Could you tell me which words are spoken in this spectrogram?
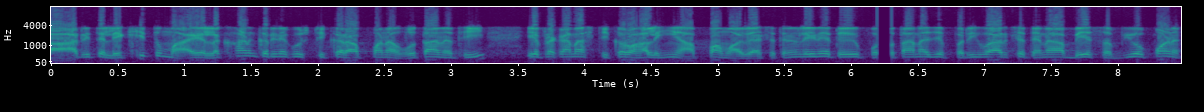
આ રીતે લેખિતમાં એ લખાણ કરીને કોઈ સ્ટીકર આપવાના હોતા નથી. એ પ્રકારના સ્ટીકરો હાલ અહીં આપવામાં આવ્યા છે. તેને લઈને તે પોતાના જે પરિવાર છે, તેના બે સભ્યો પણ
